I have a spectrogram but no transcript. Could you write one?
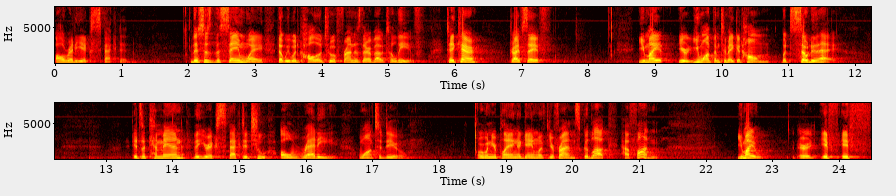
already expected. This is the same way that we would call out to a friend as they're about to leave Take care, drive safe. You might, you want them to make it home, but so do they. It's a command that you're expected to already want to do. Or when you're playing a game with your friends, good luck, have fun. You might, or if, if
